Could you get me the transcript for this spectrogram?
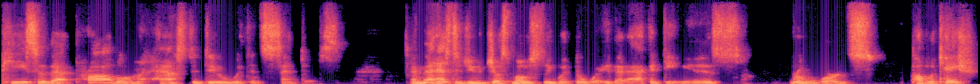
piece of that problem has to do with incentives. And that has to do just mostly with the way that academia is rewards publication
